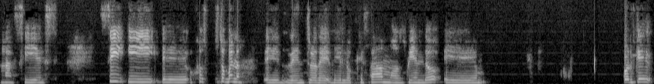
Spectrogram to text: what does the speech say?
Así es. Sí, y eh, justo, bueno, eh, dentro de, lo que estábamos viendo, eh, porque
